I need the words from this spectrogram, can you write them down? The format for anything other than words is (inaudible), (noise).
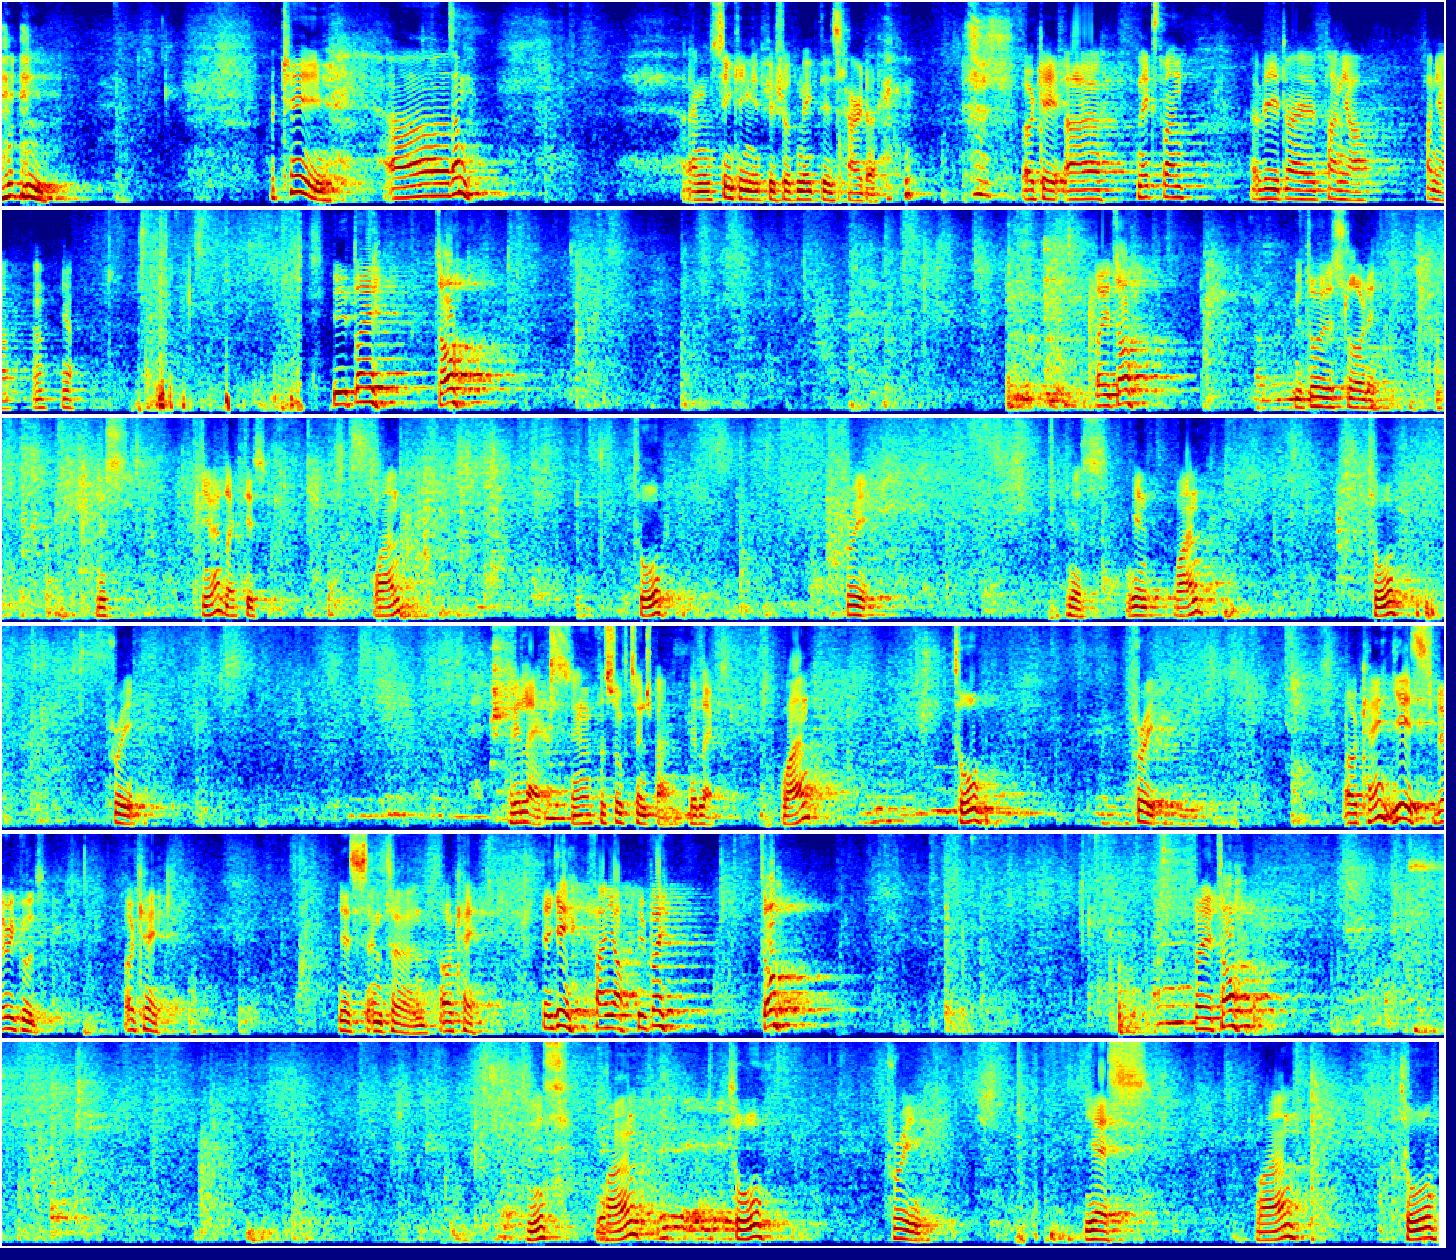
(clears throat) okay, uh, Adam. I'm thinking if you should make this harder. (laughs) okay, uh, next one. We try Fania. Fania, huh? yeah. Übel. So. Right, so. We do it slowly. Yes. Yeah, like this. One, two, three. Yes. Again. One, two, three. Relax. Ja, versuch zu entspannen. Relax. One, two, three. Okay. Yes, very good. Okay. Yes, and turn. Okay. Ege. So. One, two, three. Yes. One, two,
